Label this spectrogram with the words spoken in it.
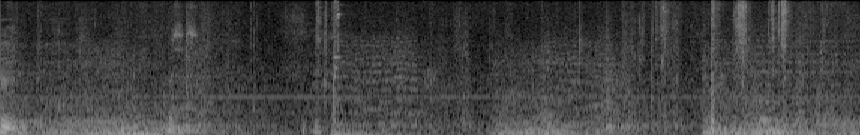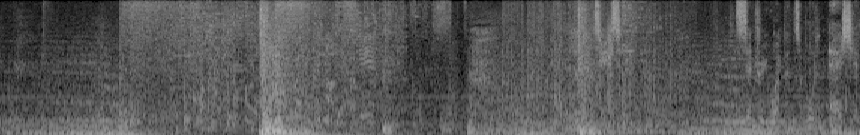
Hmm. What's this? Incendiary weapons aboard an airship.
